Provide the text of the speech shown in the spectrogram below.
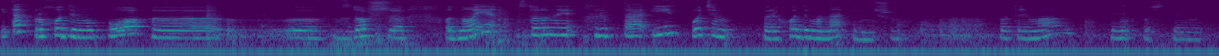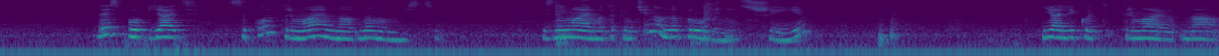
І так проходимо по е, вздовж одної сторони хребта, і потім переходимо на іншу. Потримали, відпустили. Десь по 5 секунд тримаємо на одному місці. Знімаємо таким чином напруження з шиї. Я лікоть тримаю на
